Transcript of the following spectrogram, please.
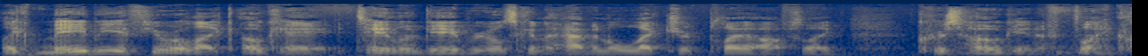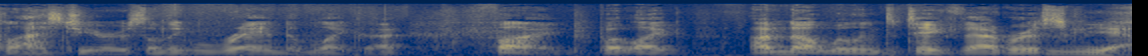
like maybe if you were like, okay, Taylor Gabriel's going to have an electric playoffs like Chris Hogan of like last year or something random like that, fine. But like, I'm not willing to take that risk. Yeah.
